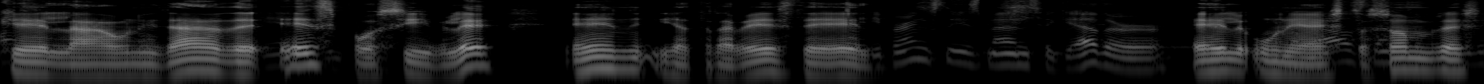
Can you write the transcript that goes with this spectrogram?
que la unidad es posible en y a través de Él. Él une a estos hombres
